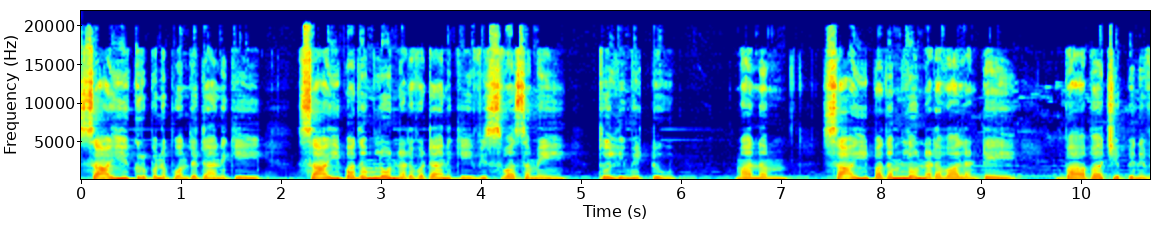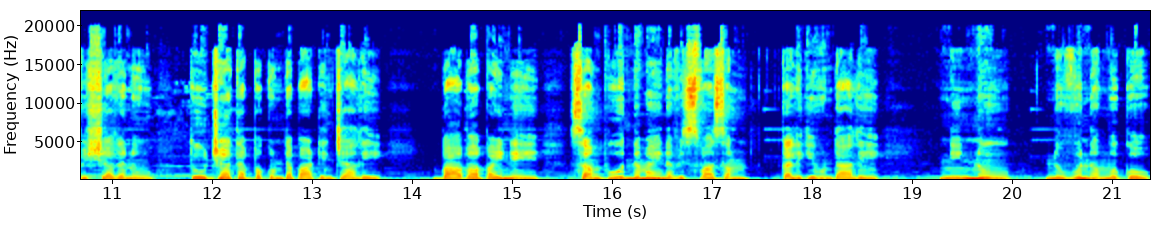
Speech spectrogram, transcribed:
సాయి కృపను పొందటానికి సాయి పదంలో నడవటానికి విశ్వాసమే తొలిమెట్టు. మనం సాయి పదంలో నడవాలంటే బాబా చెప్పిన విషయాలను తూచా తప్పకుండా పాటించాలి. బాబాపైనే సంపూర్ణమైన విశ్వాసం కలిగి ఉండాలి. నిన్ను నువ్వు నమ్ముకో.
